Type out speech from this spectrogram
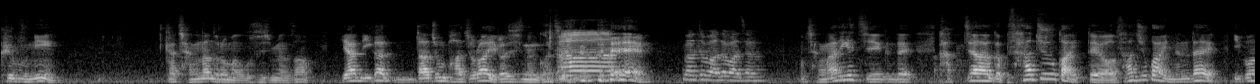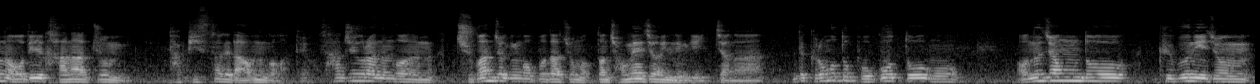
그분이 그니까 장난으로 막 웃으시면서 야 네가 나 좀 봐줘라 이러시는 거지 아. 그때 맞아 맞아 맞아. 어, 장난이겠지. 근데 각자 그 사주가 있대요. 사주가 있는데 이거는 어딜 가나 좀 다 비슷하게 나오는 것 같아요. 사주라는 거는 주관적인 것보다 좀 어떤 정해져 있는 게 있잖아. 근데 그런 것도 보고 또 뭐 어느 정도 그분이 좀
